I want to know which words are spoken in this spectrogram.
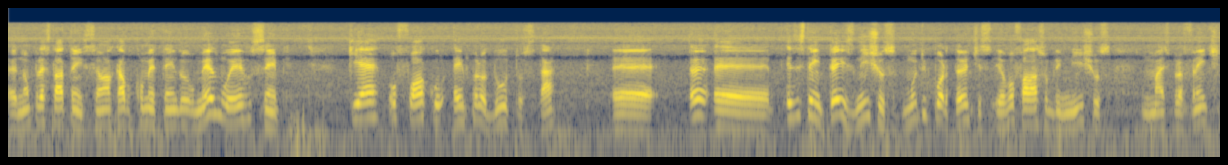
é, não prestar atenção, acabo cometendo o mesmo erro sempre, que é o foco em produtos, tá? É, é, é, existem três nichos muito importantes, eu vou falar sobre nichos mais para frente,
